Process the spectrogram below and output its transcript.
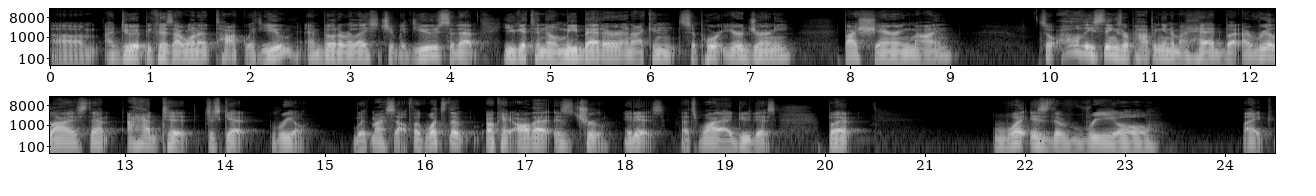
Um, I do it because I want to talk with you and build a relationship with you so that you get to know me better and I can support your journey by sharing mine. So all of these things were popping into my head, but I realized that I had to just get real with myself. Like, what's the okay? All that is true. It is. That's why I do this. But what is the real, like,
